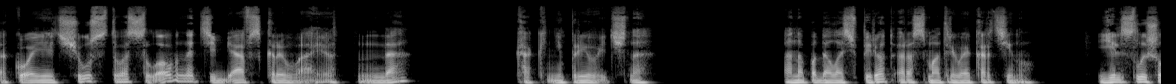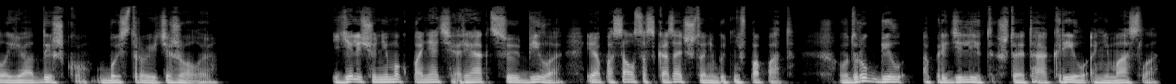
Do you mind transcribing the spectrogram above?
Такое чувство, словно тебя вскрывают, да? Как непривычно. Она подалась вперед, рассматривая картину. Ель слышал ее одышку, быструю и тяжелую. Ель еще не мог понять реакцию Билла и опасался сказать что-нибудь не в попад. Вдруг Билл определит, что это акрил, а не масло,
